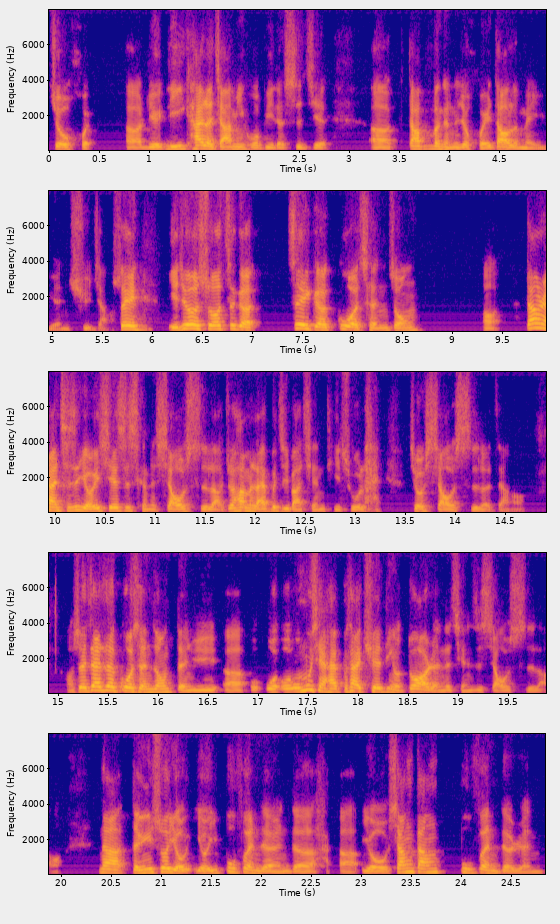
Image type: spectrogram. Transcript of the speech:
就回呃离离开了加密货币的世界。呃，大部分可能就回到了美元去这样，所以也就是说，这个这个过程中，哦，当然其实有一些是可能消失了，就他们来不及把钱提出来 就消失了这样哦，哦，所以在这个过程中，等于呃，我我我我目前还不太确定有多少人的钱是消失了哦，那等于说有有一部分的人的呃，有相当部分的人，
